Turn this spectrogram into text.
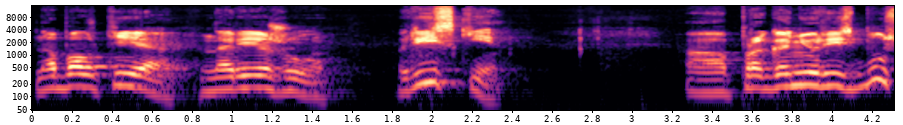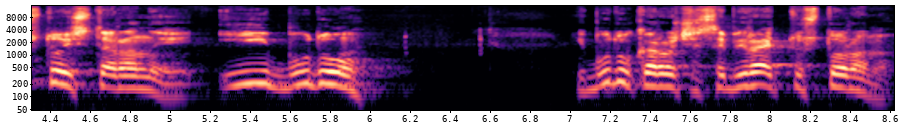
на болте нарежу риски, а, прогоню резьбу с той стороны и буду, и буду, короче, собирать ту сторону.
